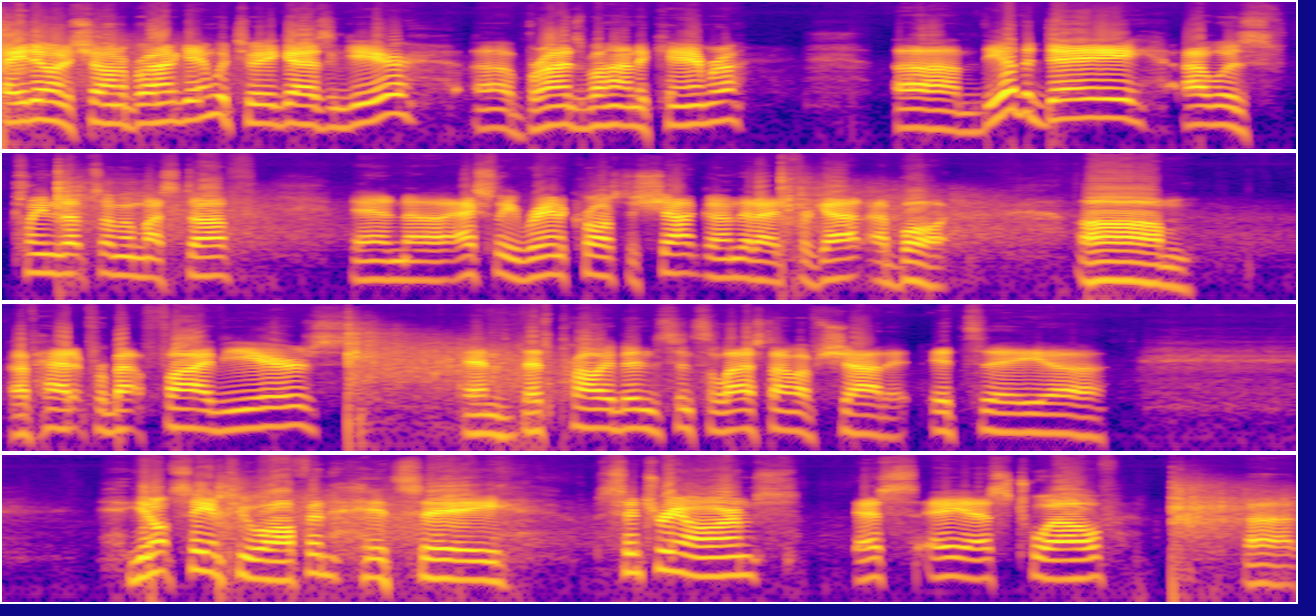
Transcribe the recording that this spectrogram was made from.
How you doing? It's Sean O'Brien again with Two A Guys in Gear. Uh, Brian's behind the camera. Um, the other day I was cleaning up some of my stuff and uh, actually ran across a shotgun that I forgot I bought. Um, I've had it for about five years and that's probably been since the last time I've shot it. It's a, uh, you don't see them too often. It's a Century Arms SAS-12 uh,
